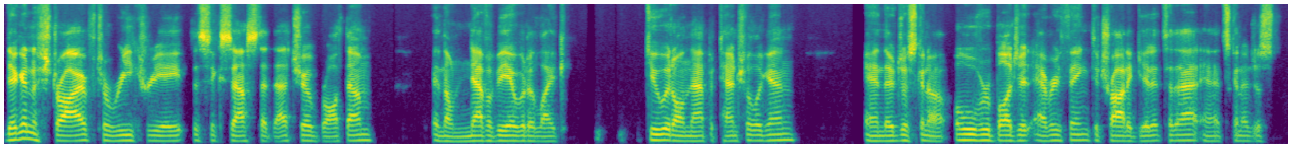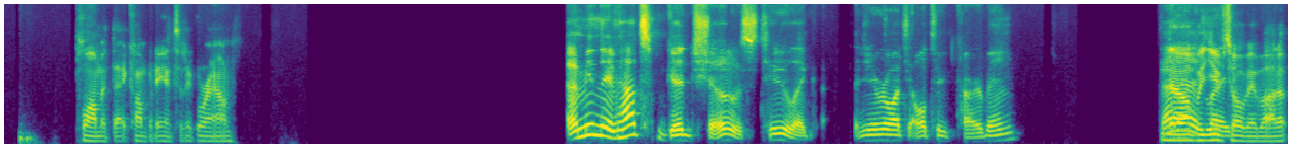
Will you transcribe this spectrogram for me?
they're gonna strive to recreate the success that that show brought them, and they'll never be able to like do it on that potential again. And they're just gonna over budget everything to try to get it to that, and it's gonna just plummet that company into the ground. I mean, they've had some good shows too. Like, did you ever watch Altered Carbon? That no, had, but you've like- told me about it.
